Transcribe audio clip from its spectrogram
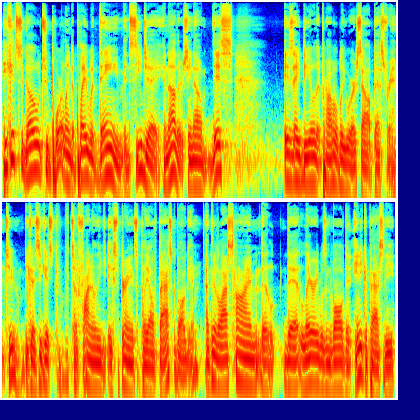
he gets to go to Portland to play with Dame and CJ and others. You know, this is a deal that probably works out best for him too, because he gets to finally experience playoff basketball again. I think the last time that that Larry was involved in any capacity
